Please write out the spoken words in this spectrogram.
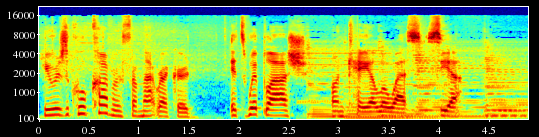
here is a cool cover from that record. It's Whiplash on KLOS. See ya.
